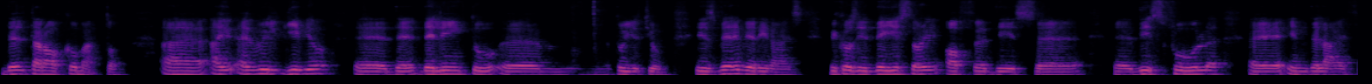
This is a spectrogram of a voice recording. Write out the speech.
del Tarocco Matto. Uh, I, I, will give you uh, Uh, the, the link to, um, to YouTube. It's very, very nice because the history of uh, this, uh, uh, this fool in the life,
